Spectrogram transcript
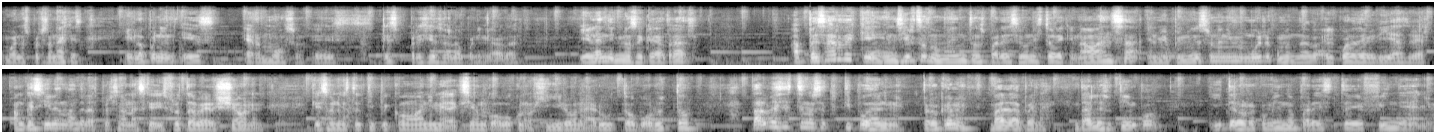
buenos personajes. El opening es hermoso, es, es precioso el opening, la verdad. Y el ending no se queda atrás. A pesar de que en ciertos momentos parece una historia que no avanza, en mi opinión es un anime muy recomendado el cual deberías ver. Aunque si eres más de las personas que disfruta ver shonen, que son este típico anime de acción como Boku no Hero, Naruto, Boruto, Tal vez este no sea tu tipo de anime, pero créeme, vale la pena. Dale su tiempo y te lo recomiendo para este fin de año.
